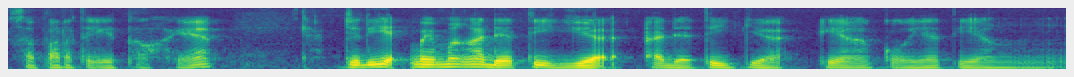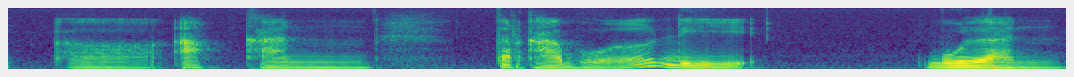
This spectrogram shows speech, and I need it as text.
seperti itu ya. Jadi memang ada tiga ada tiga yang aku lihat yang uh, akan terkabul di bulan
